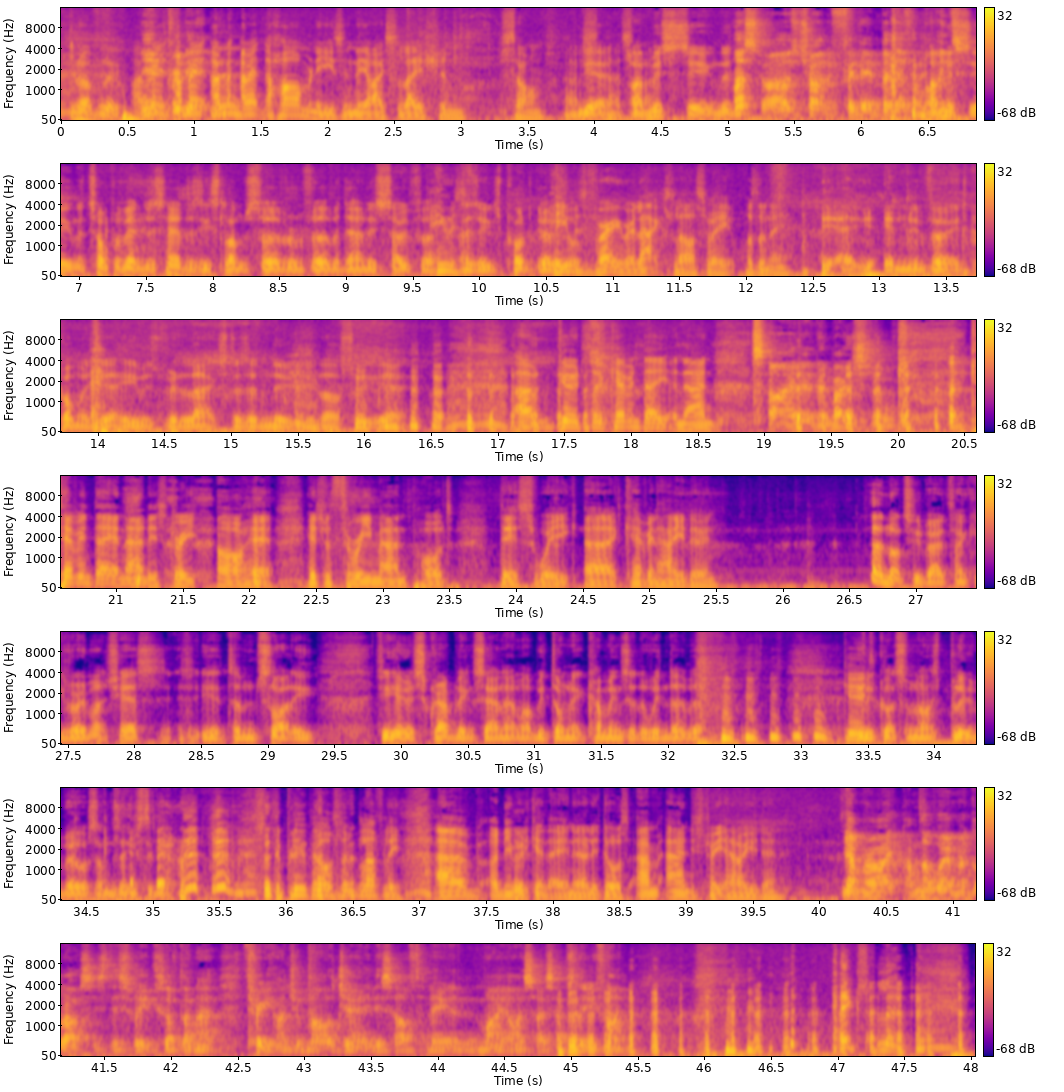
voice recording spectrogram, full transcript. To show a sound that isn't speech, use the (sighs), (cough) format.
(laughs) Lovely. I, Yeah, meant, I, meant, brilliant. I, meant, I meant the harmonies in the Isolation song. That's, Yeah, that's I what miss seeing the. That's right. I was trying to fill in, but never mind. I mind. miss seeing the top of Ender's head as he slumps further and further down his sofa He was- as each pod goes He on. was very relaxed last week, wasn't he? Yeah, in inverted commas, yeah, he was relaxed as a newt last week. Yeah, (laughs) Um, good. So Kevin Day and And, (laughs) Tired and emotional. Kevin Day and Andy Street are here. It's a three-man pod this week. Uh, Kevin, how are you doing? Uh, not too bad, thank you very much. Yes, it's um, slightly. If you hear a scrabbling sound, that might be Dominic Cummings at the window, but (laughs) Good. we've got some nice bluebells underneath the garage. (laughs) the bluebells look lovely. Um, I knew we'd get that in early doors. Um, Andy Street, how are you doing? Yeah, I'm alright. I'm not wearing my glasses this week because I've done a 300 mile journey this afternoon and my eyesight's absolutely fine. (laughs) Excellent.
